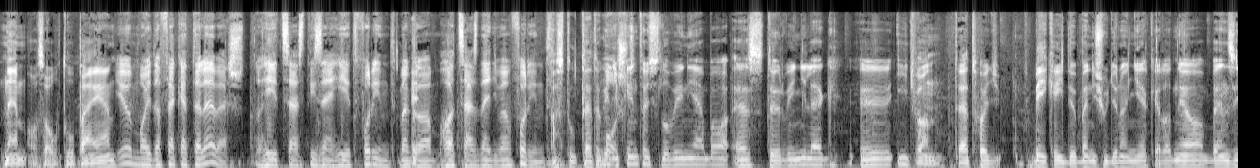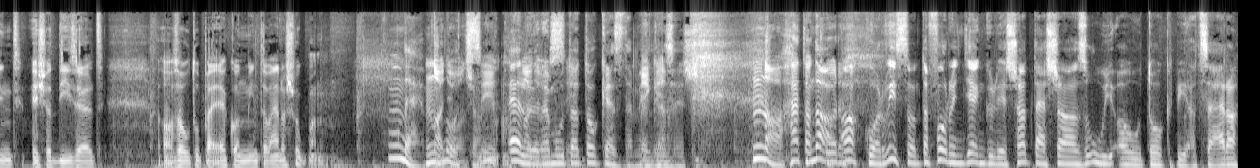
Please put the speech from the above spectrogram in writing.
nem az autópályán. Jön majd a fekete leves? A 717 forint, meg a 640 forint? Azt tudtátok Most. egyébként, hogy Szlovéniában ez törvényileg ö, így van. Tehát, hogy békeidőben is ugyanannyira kell adni a benzint és a dízelt az autópályákon, mint a városokban? Nem, Nagyon nocsak. szép. Előre Nagyon mutató kezdeményezés. Na, hát Na, akkor... akkor viszont a forint gyengülés hatása az új autók piacára.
